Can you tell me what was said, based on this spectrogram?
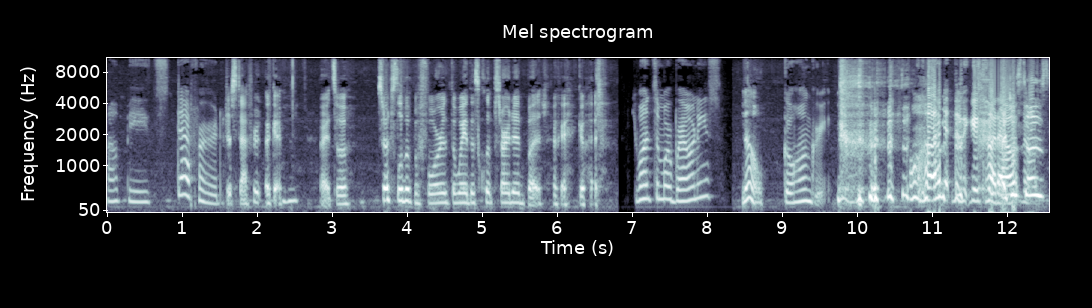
I'll be Stafford. Just Stafford? Okay. Mhm. All right. So starts a little bit before the way this clip started, but okay, go ahead. You want some more brownies? No. Go hungry. What? Did it get cut I out? just thought it was,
